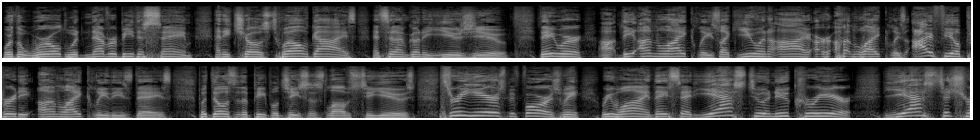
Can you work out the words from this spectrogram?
where the world would never be the same. And he chose 12 guys and said, I'm going to use you. They were uh, the unlikelies, like you and I are unlikelies. I feel pretty unlikely these days, but those are the people Jesus loves to use. Three years before, as we rewind, they said yes to a new career, yes to training,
